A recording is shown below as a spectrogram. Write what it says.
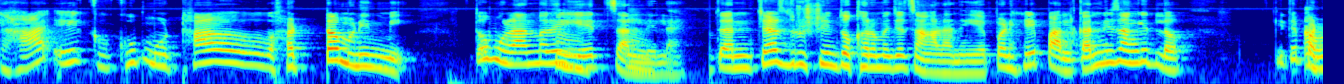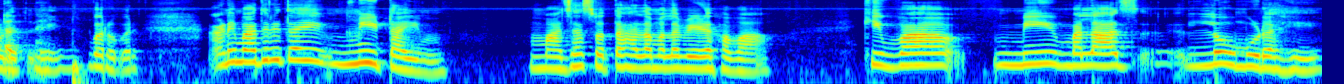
हा एक खूप मोठा हट्ट म्हणीन मी. तो मुलांमध्ये येत चाललेला आहे. त्यांच्याच दृष्टीने तो खरं म्हणजे चांगला नाही आहे पण हे पालकांनी सांगितलं की ते पटत नाही. बरोबर. आणि माधुरीताई मी टाईम माझा स्वतःला मला वेळ हवा. किंवा मी मला आज लो मूड आहे.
